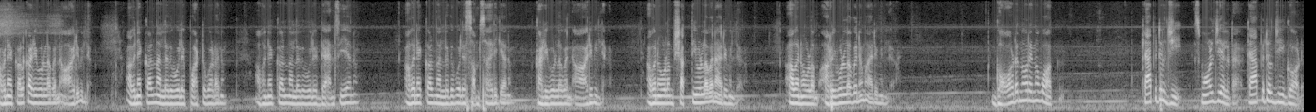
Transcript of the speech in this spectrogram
അവനേക്കാൾ കഴിവുള്ളവൻ ആരുമില്ല. അവനേക്കാൾ നല്ലതുപോലെ പാട്ട് പാടാനും അവനേക്കാൾ നല്ലതുപോലെ ഡാൻസ് ചെയ്യാനും അവനേക്കാൾ നല്ലതുപോലെ സംസാരിക്കാനും കഴിവുള്ളവൻ ആരുമില്ല. അവനോളം ശക്തിയുള്ളവൻ ആരുമില്ല. അവനോളം അറിവുള്ളവനും ആരുമില്ല. ഗോഡ് എന്ന് പറയുന്ന വാക്ക് ക്യാപിറ്റൽ ജി സ്മോൾ ജി അല്ലട്ട ക്യാപിറ്റൽ ജി ഗോഡ്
